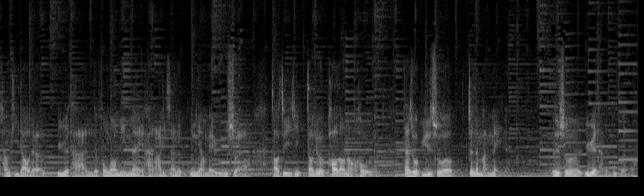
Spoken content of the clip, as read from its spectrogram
常提到的日月潭的风光明媚和阿里山的姑娘美如水啊，早就已经早就抛到脑后了。但是我必须说，真的蛮美的。我是说日月潭的部分啊。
